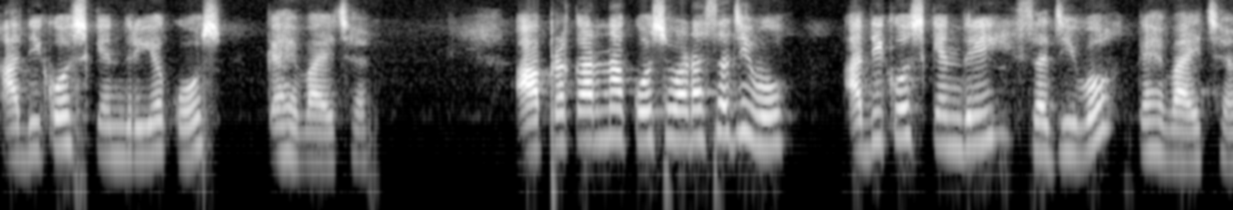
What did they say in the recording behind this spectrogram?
આદિકોષ કેન્દ્રીય કોષ કહેવાય છે. આ પ્રકારના કોષવાળા સજીવો આદિકોષ કેન્દ્રી સજીવો કહેવાય છે.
